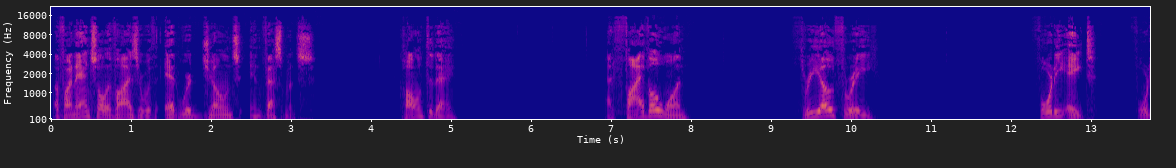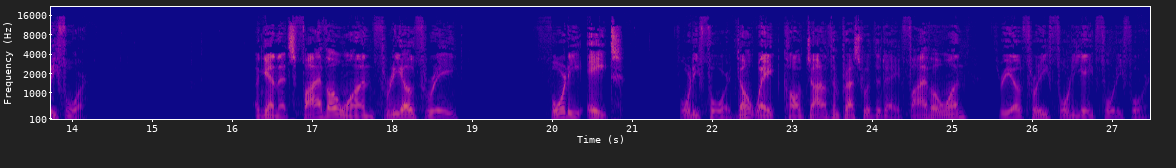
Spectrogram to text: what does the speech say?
a financial advisor with Edward Jones Investments. Call him today at 501 303 4844. Again, that's 501 303 4844. Don't wait. Call Jonathan Presswood today, 501 303 4844.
